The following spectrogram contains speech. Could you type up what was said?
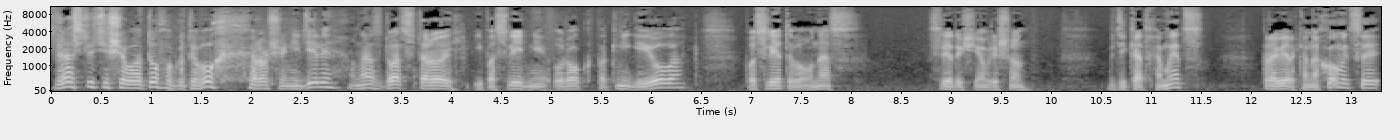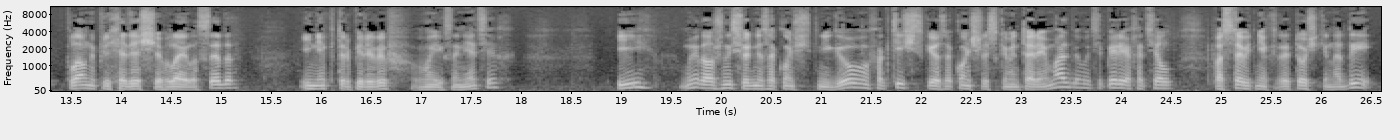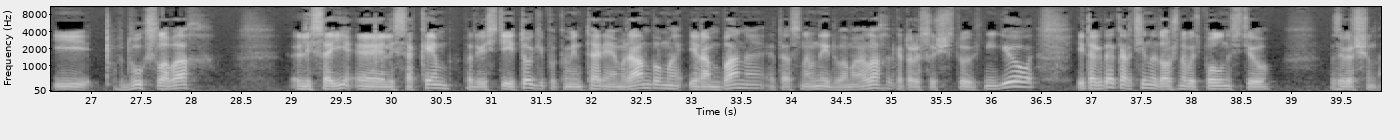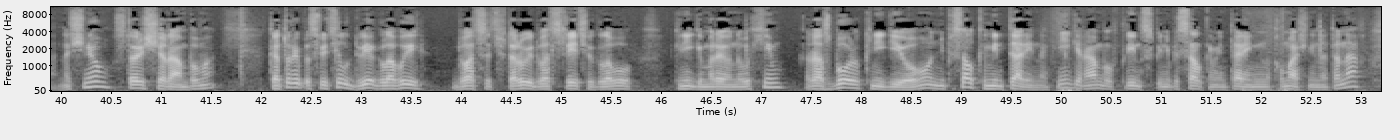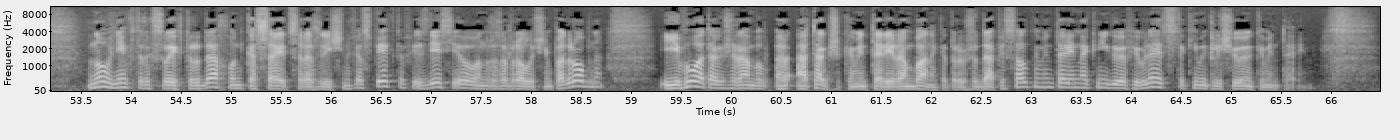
Здравствуйте, Шавуатов, Агутывох, хорошей недели. У нас 22 и последний урок по книге Иова. После этого у нас следующий он решен Бдикат Хамец, проверка на Хомице, плавно переходящая в Лайла Седер и некоторый перерыв в моих занятиях. И мы должны сегодня закончить книгу Иова. Фактически ее закончили с комментарием Альбима. Теперь я хотел поставить некоторые точки над «и» и в двух словах Лисакем подвести итоги по комментариям Рамбама и Рамбана. Это основные два Малаха, которые существуют в книге Иова. И тогда картина должна быть полностью завершена. Начнем с товарища Рамбама, который посвятил две главы, 22 и 23 главу книги Марео Навухим, разбору книги Иова. Он не писал комментарий на книги, Рамбо, в принципе, не писал комментарий ни на Хумаш, ни на Танах, но в некоторых своих трудах он касается различных аспектов, и здесь его он разобрал очень подробно. И его, а также, Рамбо, а также комментарий Рамбана, который уже, да, писал комментарий на книгу Иов, являются такими ключевыми комментариями.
